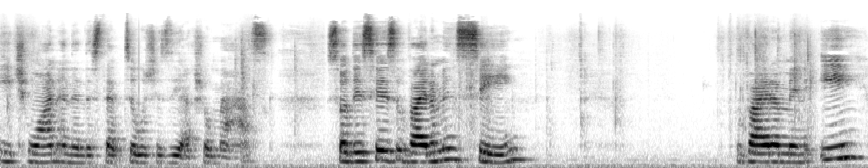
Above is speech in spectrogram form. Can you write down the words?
each one, and then the step two, which is the actual mask. So this is vitamin C, vitamin E,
